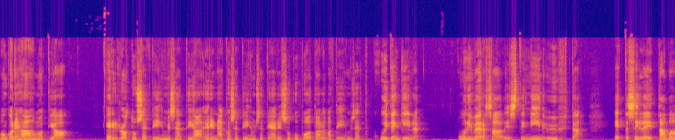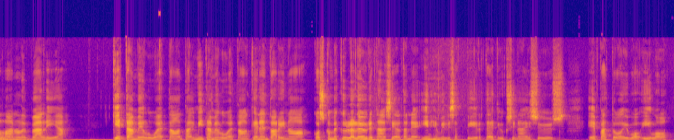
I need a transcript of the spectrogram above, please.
onko ne hahmot ja eri rotuset ihmiset ja erinäköiset ihmiset ja eri sukupuolta olevat ihmiset kuitenkin universaalisti niin yhtä, että sille ei tavallaan ole väliä, ketä me luetaan tai mitä me luetaan, kenen tarinaa, koska me kyllä löydetään sieltä ne inhimilliset piirteet, yksinäisyys, epätoivo, ilo,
